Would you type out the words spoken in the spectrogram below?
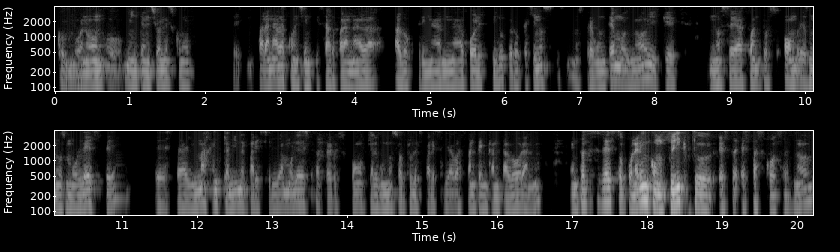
como bueno, mi intención es como eh, para nada concientizar, para nada adoctrinar, nada por el estilo, pero que sí nos, nos preguntemos, ¿no? Y que no sea cuántos hombres nos moleste esta imagen que a mí me parecería molesta, pero supongo que a algunos otros les parecería bastante encantadora, ¿no? Entonces es esto, poner en conflicto estas cosas, ¿no?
